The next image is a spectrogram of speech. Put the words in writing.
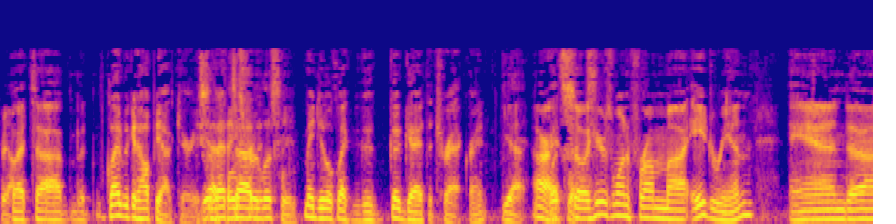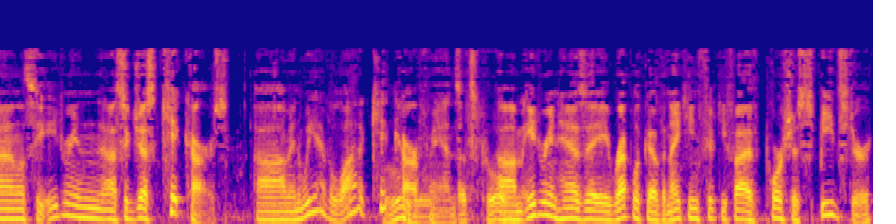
Yeah. but uh, but glad we could help you out, Gary. Yeah, that, thanks uh, for listening. Made you look like a good good guy at the track, right? Yeah. All right. What's so next? here's one from uh, Adrian, and uh, let's see. Adrian uh, suggests kit cars. Um, and we have a lot of kit car fans. that's cool. Um, Adrian has a replica of a 1955 Porsche Speedster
